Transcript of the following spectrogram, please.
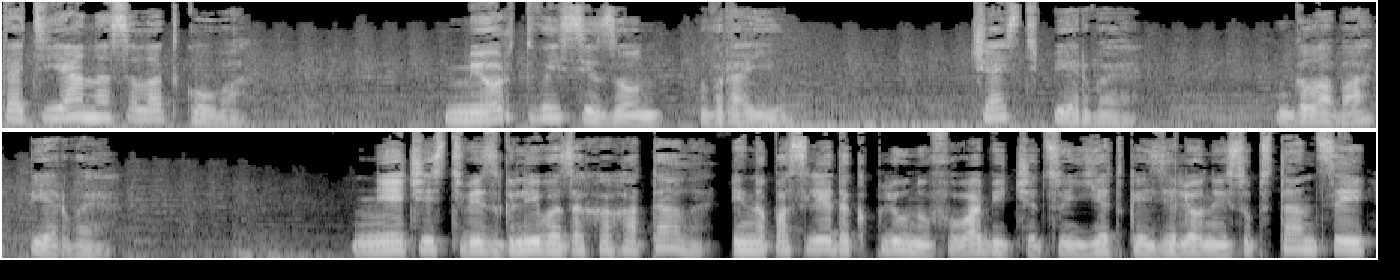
Татьяна Солодкова. Мертвый сезон в раю. Часть первая. Глава первая. Нечисть визгливо захохотала и, напоследок плюнув в обидчицу едкой зеленой субстанцией,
